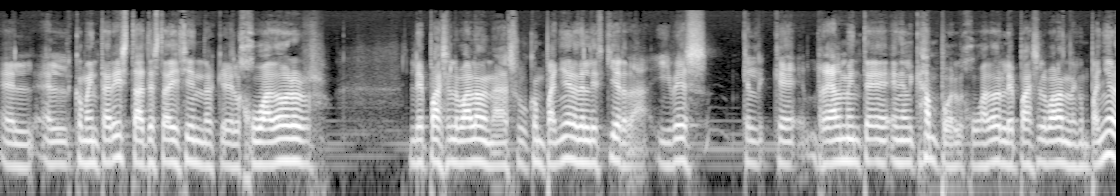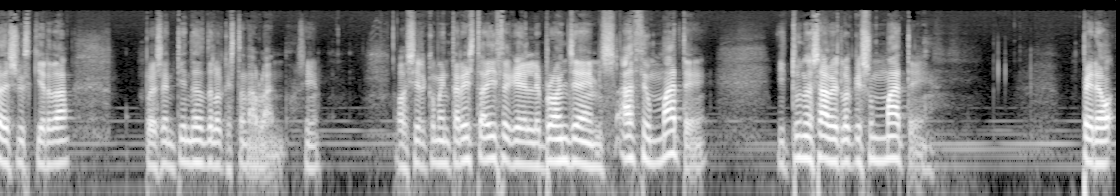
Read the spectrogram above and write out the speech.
el comentarista te está diciendo que el jugador le pase el balón a su compañero de la izquierda y ves que, realmente en el campo el jugador le pase el balón al compañero de su izquierda, pues entiendes de lo que están hablando, ¿sí? O si el comentarista dice que LeBron James hace un mate y tú no sabes lo que es un mate, pero,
